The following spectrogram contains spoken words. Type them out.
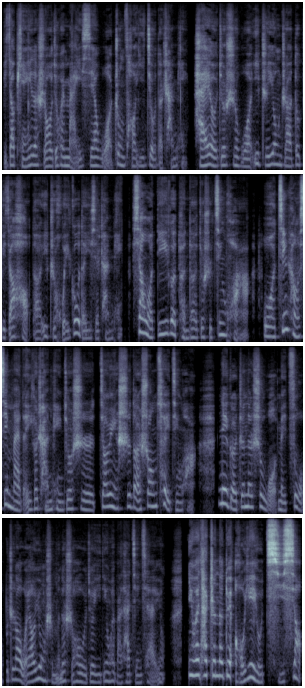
比较便宜的时候，就会买一些我种草已久的产品，还有就是我一直用着都比较好的，一直回购的一些产品。像我第一个囤的就是精华。我经常性买的一个产品就是娇韵诗的双萃精华，那个真的是我每次我不知道我要用什么的时候，我就一定会把它捡起来用，因为它真的对熬夜有奇效。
